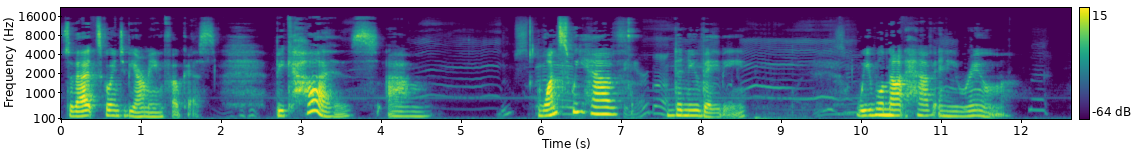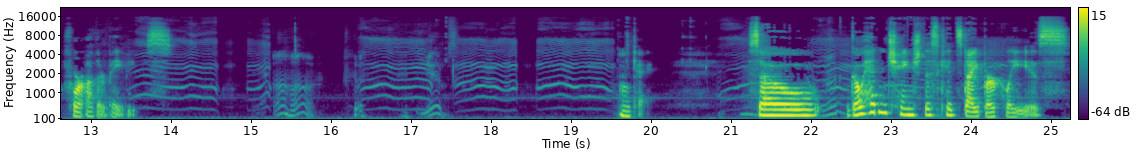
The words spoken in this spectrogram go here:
So that's going to be our main focus. Because um, once we have the new baby, we will not have any room for other babies. Okay. So go ahead and change this kid's diaper, please.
